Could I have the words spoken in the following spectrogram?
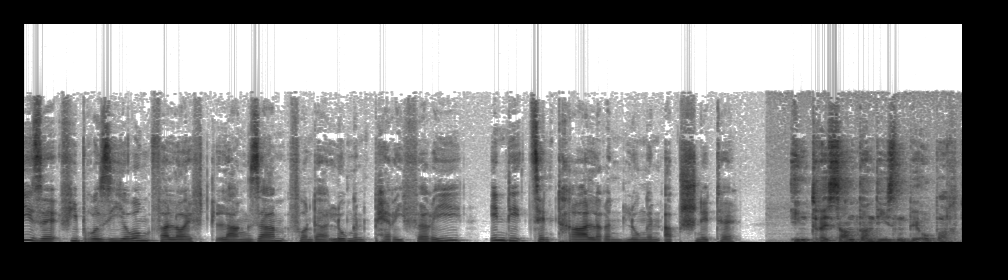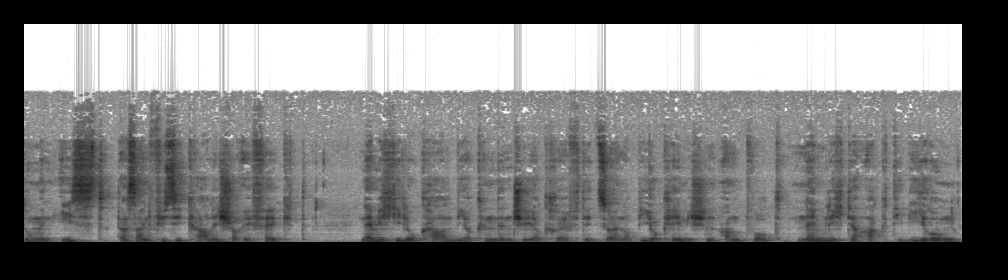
Diese Fibrosierung verläuft langsam von der Lungenperipherie in die zentraleren Lungenabschnitte. Interessant an diesen Beobachtungen ist, dass ein physikalischer Effekt, nämlich die lokal wirkenden Scherkräfte zu einer biochemischen Antwort, nämlich der Aktivierung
